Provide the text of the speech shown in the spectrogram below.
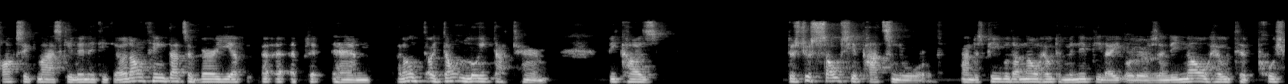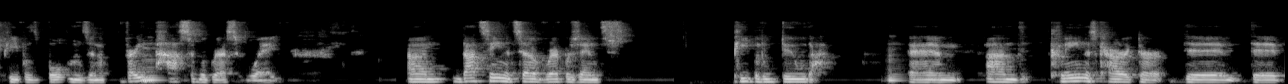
toxic masculinity. thing. I don't think that's a very, uh, uh, uh, um, I don't, I don't like that term because there's just sociopaths in the world, and there's people that know how to manipulate others, and they know how to push people's buttons in a very Mm. passive aggressive way. And that scene itself represents people who do that. Mm. Um, and Clean's character, the the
